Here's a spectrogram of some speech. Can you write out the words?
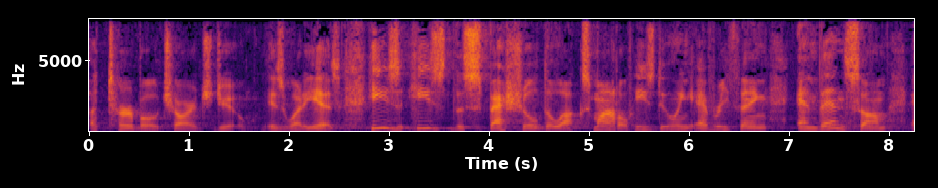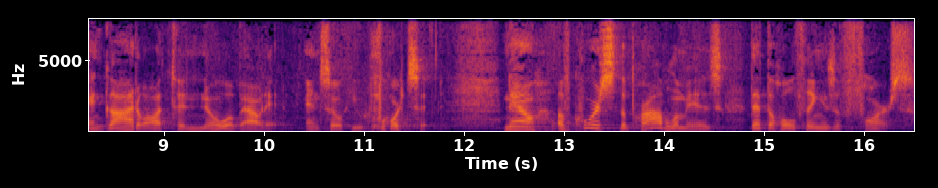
a turbocharged Jew, is what he is. He's, he's the special deluxe model. He's doing everything and then some, and God ought to know about it. And so he reports it. Now, of course, the problem is that the whole thing is a farce.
